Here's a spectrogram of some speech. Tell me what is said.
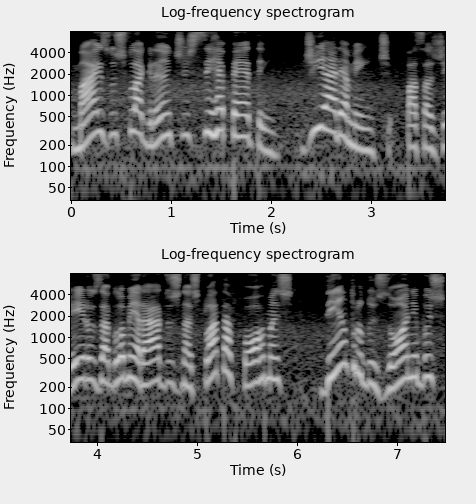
Mas os flagrantes se repetem diariamente. Passageiros aglomerados nas plataformas, dentro dos ônibus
